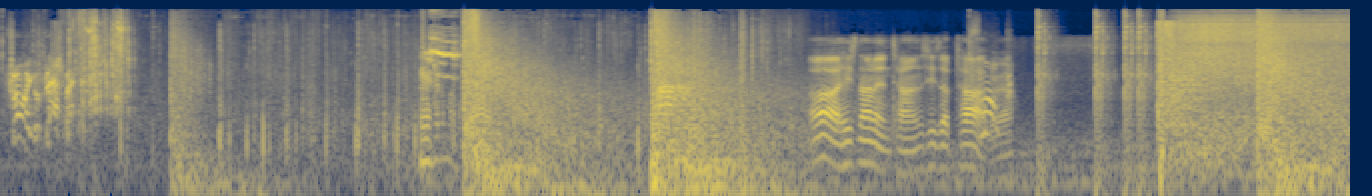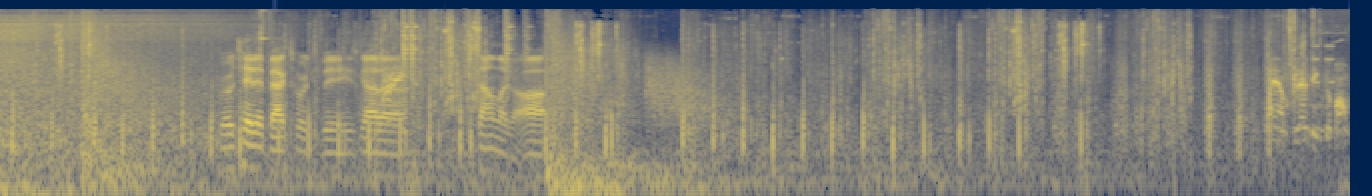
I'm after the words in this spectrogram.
Throwing a flashbang. Oh, he's not in tons. He's up top, bro. Rotate it back towards B. He's got a sound like a AWP. I am planting the bomb.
